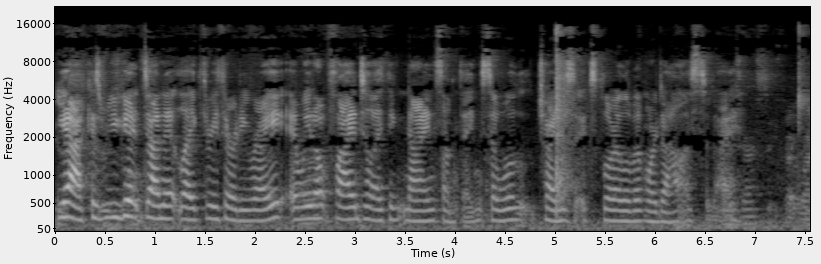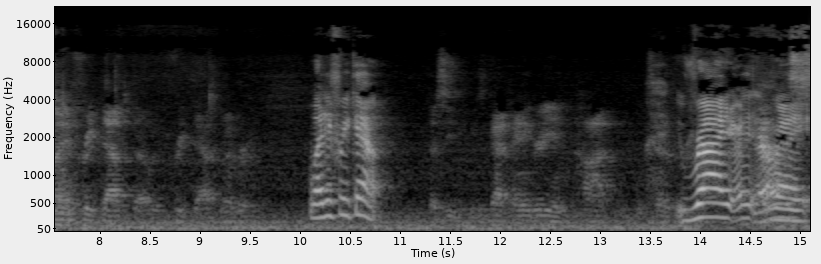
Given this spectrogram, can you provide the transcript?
Yeah, because you get done at like 3:30, right? And we don't fly until I think nine something. So we'll try to explore a little bit more Dallas today. fantastic. But Ryan freaked out though. He freaked out, remember? Why do you freak out? Because he, he got angry and hot. Right, or- right.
